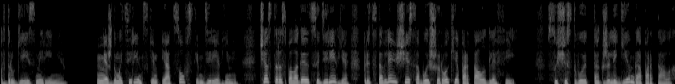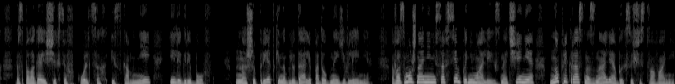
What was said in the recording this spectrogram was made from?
в другие измерения. Между материнским и отцовским деревьями часто располагаются деревья, представляющие собой широкие порталы для фей. Существует также легенда о порталах, располагающихся в кольцах из камней или грибов. Наши предки наблюдали подобные явления. Возможно, они не совсем понимали их значение, но прекрасно знали об их существовании.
